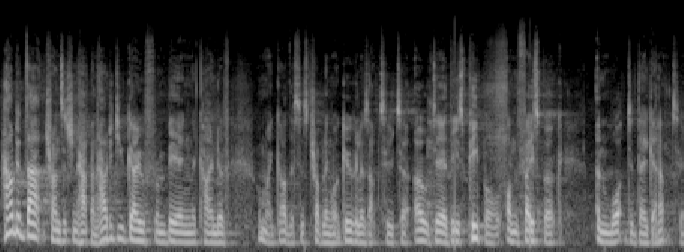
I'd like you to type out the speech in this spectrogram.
how did that transition happen? How did you go from being the kind of, oh my God, this is troubling what Google is up to, to, oh dear, these people on Facebook and what did they get up to?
